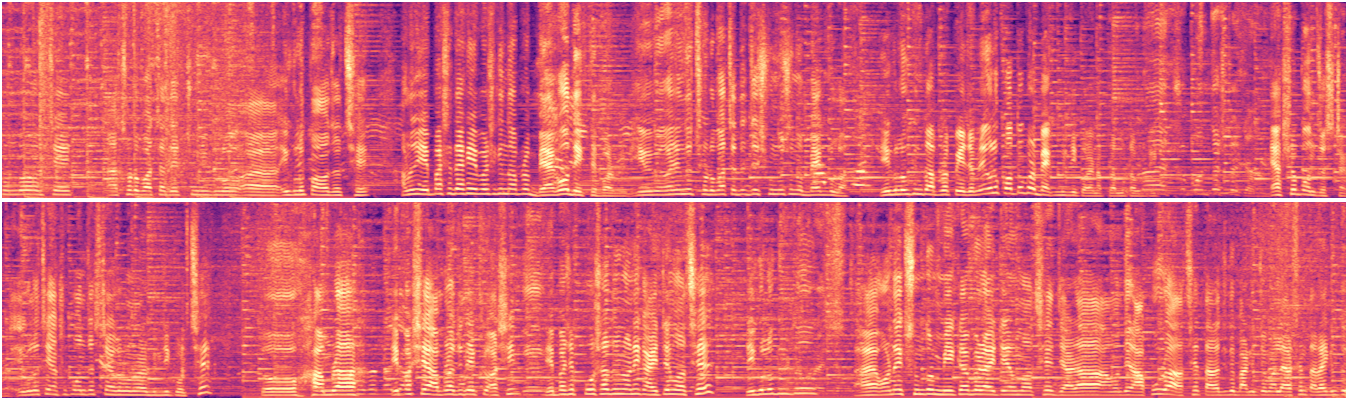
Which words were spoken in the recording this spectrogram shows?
সুন্দর হচ্ছে ছোট বাচ্চাদের চুড়িগুলো এগুলো পাওয়া যাচ্ছে। আমরা যদি এপাশে দেখি, এপাশে কিন্তু আপনারা ব্যাগও দেখতে পারবেন। ব্যাগে কিন্তু ছোট বাচ্চাদের যে সুন্দর সুন্দর ব্যাগগুলো, এগুলো কিন্তু আপনারা পেয়ে যাবেন। এগুলো কত করে ব্যাগ বিক্রি করেন আপনারা মোটামুটি? একশো পঞ্চাশ টাকা। এগুলো হচ্ছে একশো পঞ্চাশ টাকা করে ওনারা বিক্রি করছে। তো আমরা, এপাশে আমরা যদি একটু আসি, এপাশে প্রসাধন অনেক আইটেম আছে। এগুলো কিন্তু অনেক সুন্দর মেকআপের আইটেম আছে। যারা আমাদের আপুরা আছে তারা যদি বাণিজ্য মেলায় আসেন তারা কিন্তু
